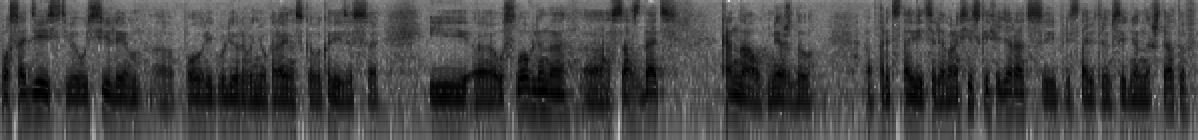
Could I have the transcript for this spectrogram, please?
по содействию усилиям э, по регулированию украинского кризиса и э, условлено создать канал между представителем Российской Федерации и представителем Соединенных Штатов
